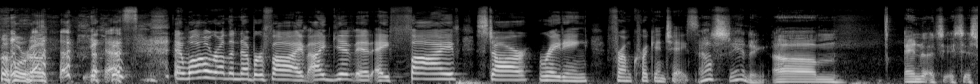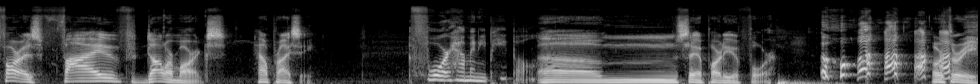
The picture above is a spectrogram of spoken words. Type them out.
oh, really? yes. And while we're on the number five, I give it a five star rating from Crook and Chase. Outstanding. Um, and as, as far as five dollar marks, how pricey? For how many people? Um, say a party of four or three.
